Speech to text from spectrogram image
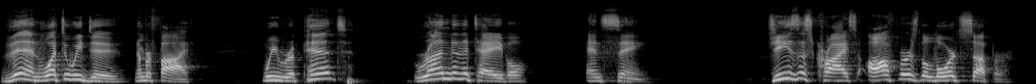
Then what do we do? Number five, we repent, run to the table, and sing. Jesus Christ offers the Lord's Supper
